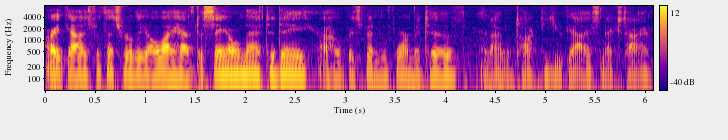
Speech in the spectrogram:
All right, guys, but that's really all I have to say on that today. I hope it's been informative, and I will talk to you guys next time.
